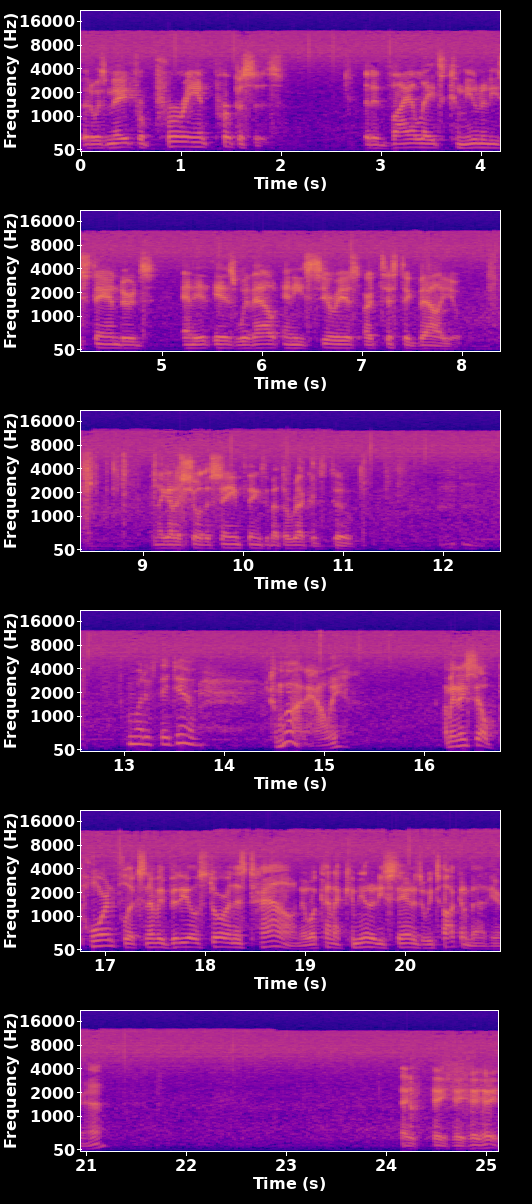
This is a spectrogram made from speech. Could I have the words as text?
That it was made for prurient purposes. That it violates community standards and it is without any serious artistic value. And I got to show the same things about the records, too. What if they do? Come on, Hallie. I mean, they sell porn flicks in every video store in this town. And what kind of community standards are we talking about here, huh? Hey, hey, hey, hey, hey.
